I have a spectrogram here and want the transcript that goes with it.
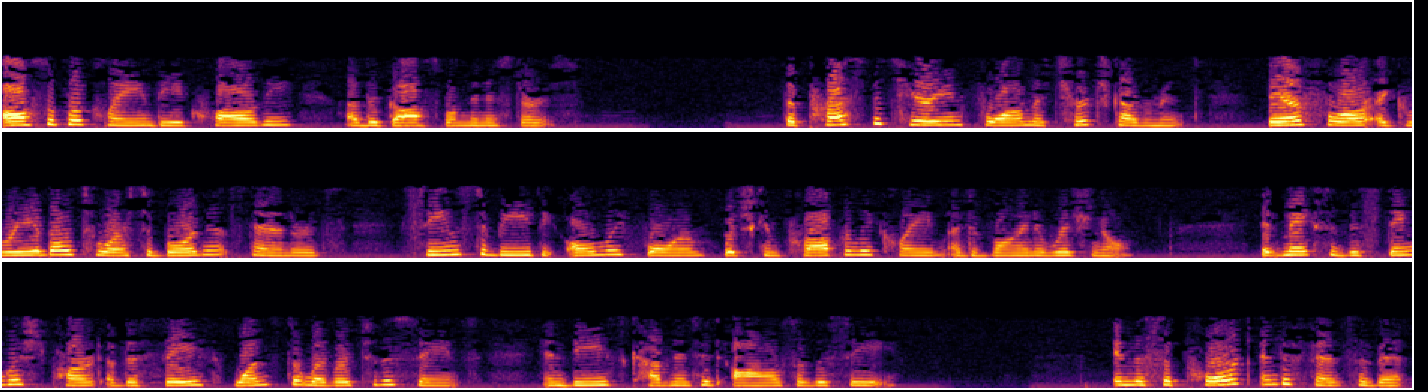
also proclaim the equality of the gospel ministers. The Presbyterian form of church government, therefore agreeable to our subordinate standards, seems to be the only form which can properly claim a divine original. It makes a distinguished part of the faith once delivered to the saints in these covenanted isles of the sea. In the support and defense of it,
